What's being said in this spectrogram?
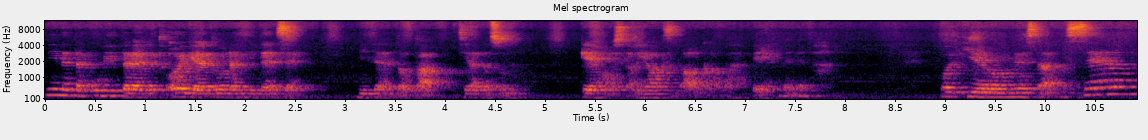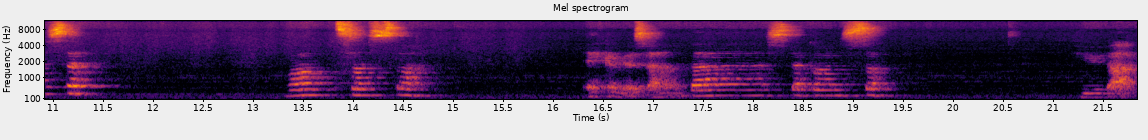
Niin, että kuvittelet, että oikein tunnet, miten se, miten tota, sieltä sun kehosta lihakset alkaa vähän pehmenemään. Voit hieroa myös täältä selvästä, vatsasta, ehkä myös vähän päästä kanssa. Hyvä.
